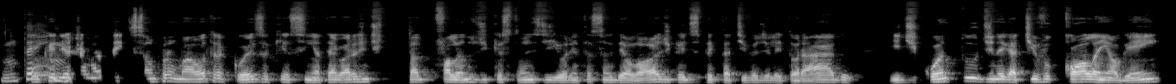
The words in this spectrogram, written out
Não tem. Eu queria chamar atenção para uma outra coisa que, assim, até agora a gente está falando de questões de orientação ideológica de expectativa de eleitorado e de quanto de negativo cola em alguém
